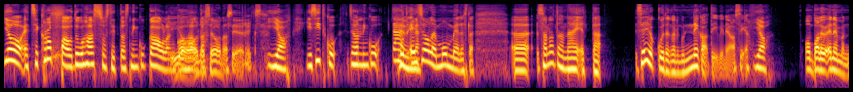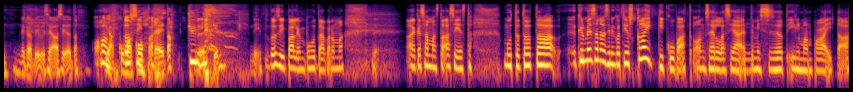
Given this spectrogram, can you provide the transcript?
joo, että se kroppautuu hassusti tuosta niinku kaulan Joo, kohdalta. no se on asia erikseen. Joo, ja sitten kun se on niinku täynnä. Mutta ei se ole mun mielestä, ö, sanotaan näin, että se ei ole kuitenkaan niin negatiivinen asia. Joo, On paljon enemmän negatiivisia asioita On, ja tosi kuvakohteita. Kyllä. Niin. tosi paljon puhutaan varmaan aika samasta asiasta. Mutta tota, kyllä mä sanoisin, niinku, että jos kaikki kuvat on sellaisia, että missä sä oot ilman paitaa,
